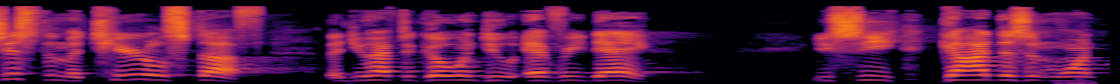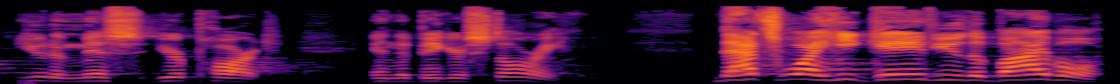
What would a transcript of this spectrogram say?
just the material stuff that you have to go and do every day. You see, God doesn't want you to miss your part in the bigger story. That's why He gave you the Bible,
